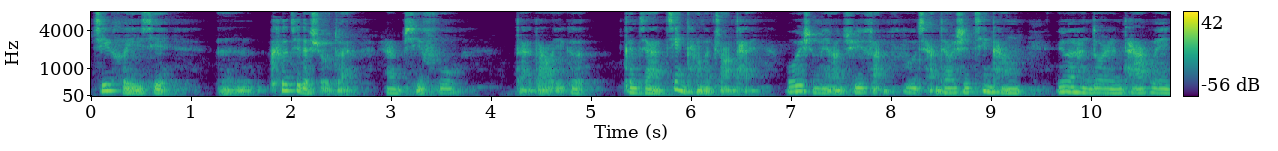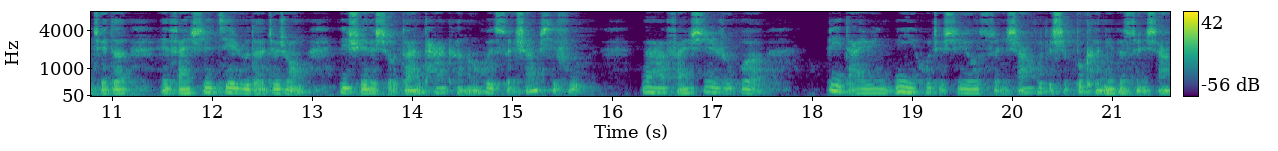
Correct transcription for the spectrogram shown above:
结合一些嗯科技的手段，让皮肤达到一个更加健康的状态。我为什么要去反复强调是健康？因为很多人他会觉得，哎，凡是介入的这种医学的手段，它可能会损伤皮肤。那凡是如果弊大于利，或者是有损伤，或者是不可逆的损伤，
